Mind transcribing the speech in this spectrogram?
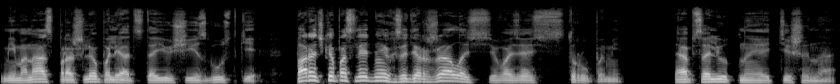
Мимо нас прошлепали отстающие сгустки. Парочка последних задержалась, возясь с трупами. Абсолютная тишина.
